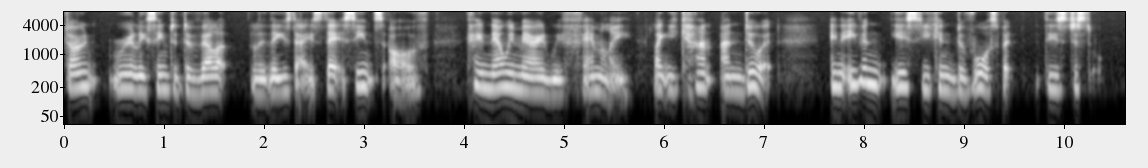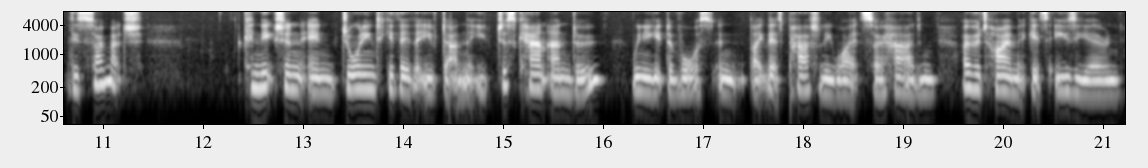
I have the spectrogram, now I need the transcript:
don't really seem to develop these days that sense of okay, now we're married, we're family. Like you can't undo it. And even, yes, you can divorce, but there's just, there's so much connection and joining together that you've done that you just can't undo when you get divorced and like that's partially why it's so hard and over time it gets easier and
